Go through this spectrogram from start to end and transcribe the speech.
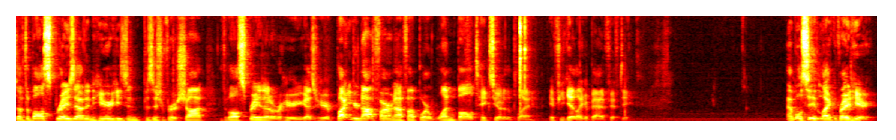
So if the ball sprays out in here, he's in position for a shot. If the ball sprays out over here, you guys are here. But you're not far enough up where one ball takes you out of the play if you get like a bad 50. And we'll see like right here.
